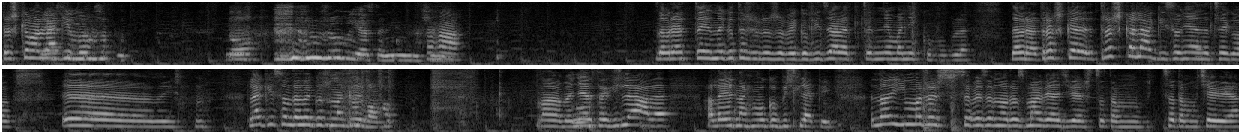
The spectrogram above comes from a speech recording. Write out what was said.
Troszkę mam Ja lagi, jestem bo... różowy. No, różowy jestem. nie wiem dlaczego. Aha. Dobra, tutaj jednego też różowego widzę, ale ten nie ma niku w ogóle. Dobra, troszkę, troszkę lagi są, nie wiem dlaczego. Eee, no i, lagi są dlatego, że nagrywam. No dobra, nie jest tak źle, ale, ale jednak mogło być lepiej. No i możesz sobie ze mną rozmawiać, wiesz, co tam, co tam u ciebie.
